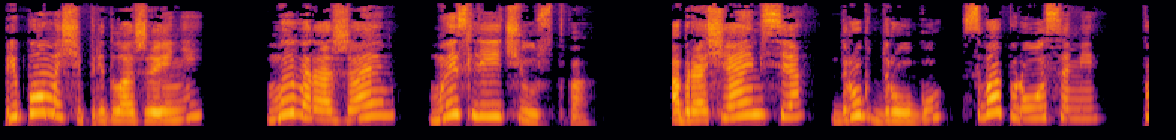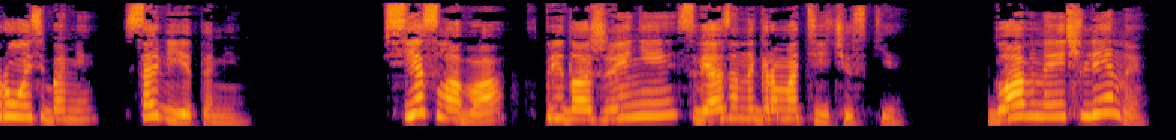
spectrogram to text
При помощи предложений мы выражаем мысли и чувства. Обращаемся друг к другу с вопросами, просьбами, советами. Все слова в предложении связаны грамматически. Главные члены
